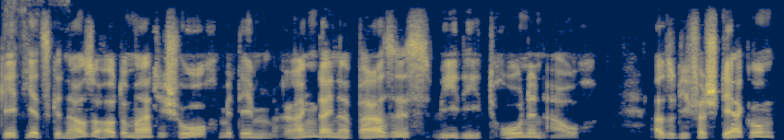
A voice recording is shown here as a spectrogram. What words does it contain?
geht jetzt genauso automatisch hoch mit dem Rang deiner Basis wie die Drohnen auch. Also die Verstärkung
